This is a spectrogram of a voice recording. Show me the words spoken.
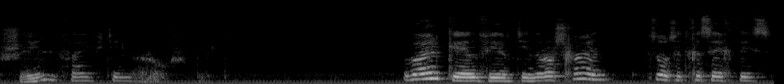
Shel 15, Rosh. Welken 14, Roscha, zoals het gezegd is,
